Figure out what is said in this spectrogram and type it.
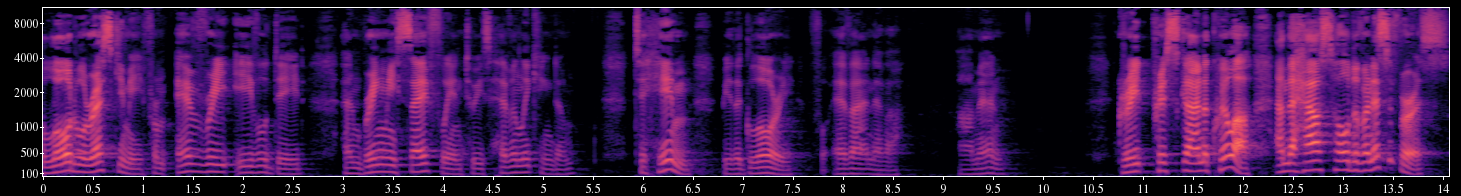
The Lord will rescue me from every evil deed and bring me safely into his heavenly kingdom. To him be the glory forever and ever. Amen. Greet Prisca and Aquila and the household of Onesiphorus.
